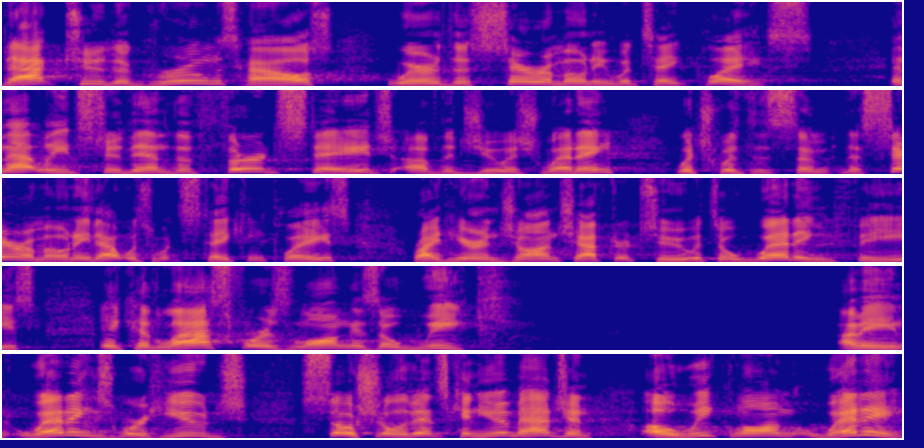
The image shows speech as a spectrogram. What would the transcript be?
back to the groom's house where the ceremony would take place. And that leads to then the third stage of the Jewish wedding, which was the, the, ceremony. That was what's taking place right here in John chapter 2. It's a wedding feast. It could last for as long as a week. I mean, weddings were huge social events. Can you imagine a week long wedding?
